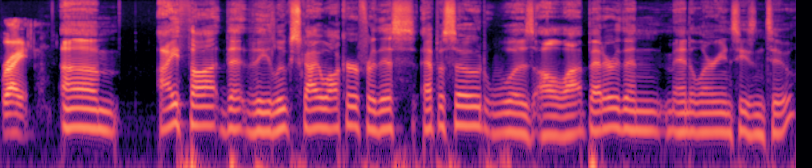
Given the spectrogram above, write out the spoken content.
Right. Um I thought that the Luke Skywalker for this episode was a lot better than Mandalorian season 2.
